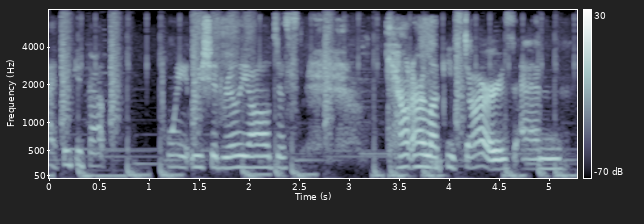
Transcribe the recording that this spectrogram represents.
i think at that point we should really all just count our lucky stars. And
